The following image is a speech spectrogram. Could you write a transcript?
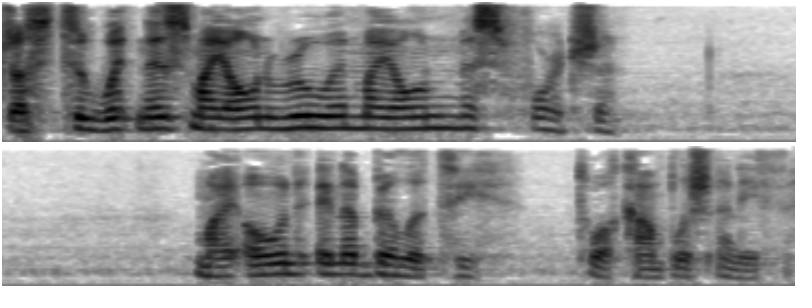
Just to witness my own ruin, my own misfortune, my own inability to accomplish anything.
